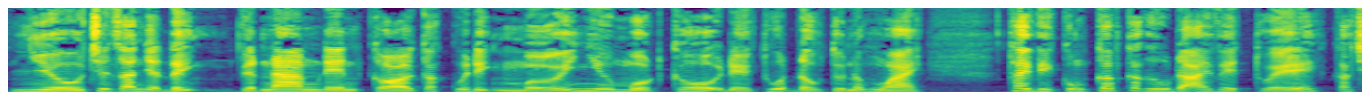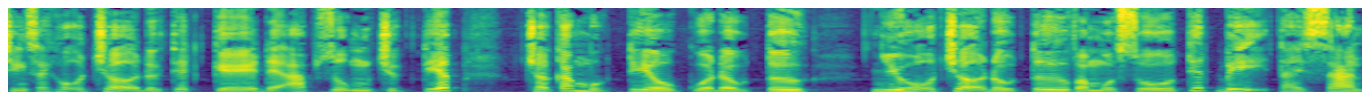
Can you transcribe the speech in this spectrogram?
Nhiều chuyên gia nhận định Việt Nam nên coi các quy định mới như một cơ hội để thu hút đầu tư nước ngoài. Thay vì cung cấp các ưu đãi về thuế, các chính sách hỗ trợ được thiết kế để áp dụng trực tiếp cho các mục tiêu của đầu tư như hỗ trợ đầu tư vào một số thiết bị, tài sản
